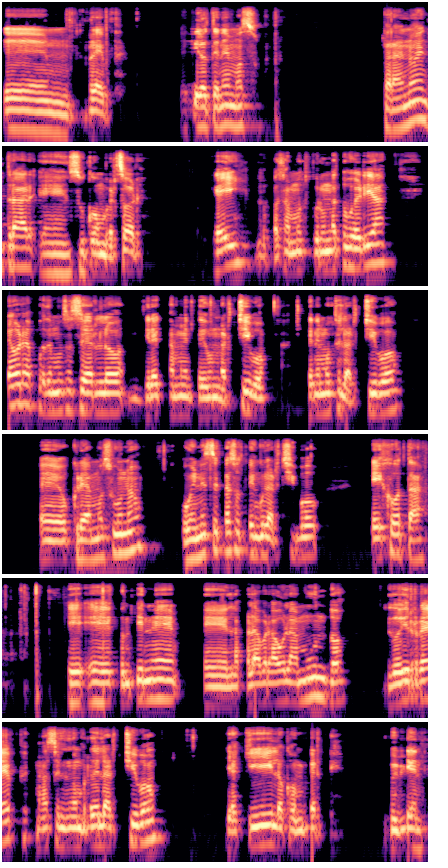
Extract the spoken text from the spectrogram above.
eh, rep. Aquí lo tenemos. Para no entrar en su conversor. ¿Ok? Lo pasamos por una tubería. Y ahora podemos hacerlo directamente de un archivo. Aquí tenemos el archivo. Eh, o creamos uno o en este caso tengo el archivo EJ que eh, contiene eh, la palabra hola mundo, le doy rep más el nombre del archivo y aquí lo convierte. Muy bien,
